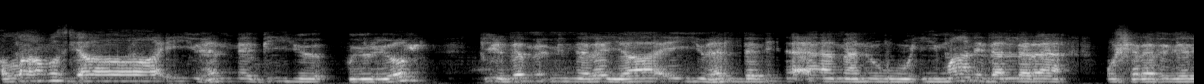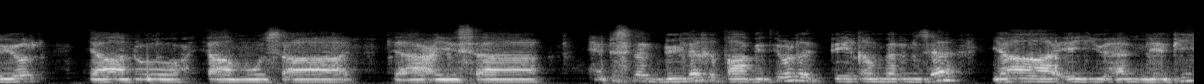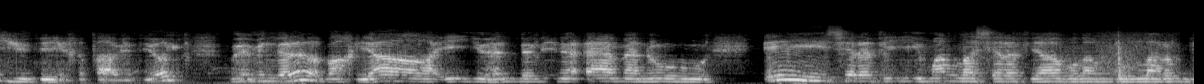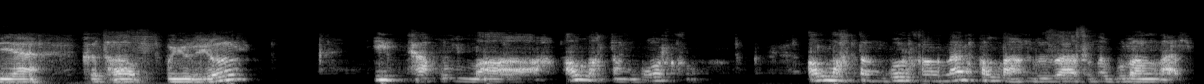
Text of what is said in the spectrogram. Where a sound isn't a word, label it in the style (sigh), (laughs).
Allah'ımız ya eyyühen nebiyyü buyuruyor. Bir de müminlere ya eyyühellezine amenu iman edenlere o şerefi veriyor. Ya Nuh, ya Musa, ya İsa hepsine böyle hitap ediyor da Peygamberimize ya eyyühen nebiyyü diye hitap ediyor. Müminlere bak ya eyyühellezine amenu ey şerefi imanla şeref ya bulan kullarım diye hitap buyuruyor. İttakullah. Allah'tan korkun. Allah'tan korkanlar Allah'ın rızasını bulanlar.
